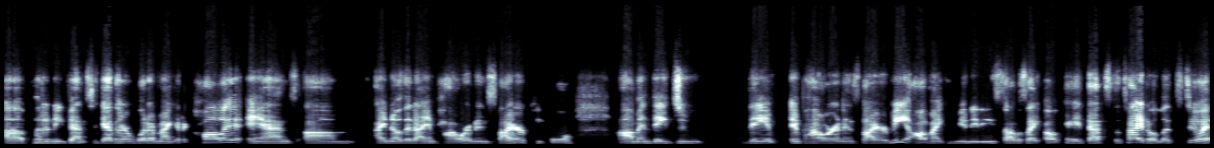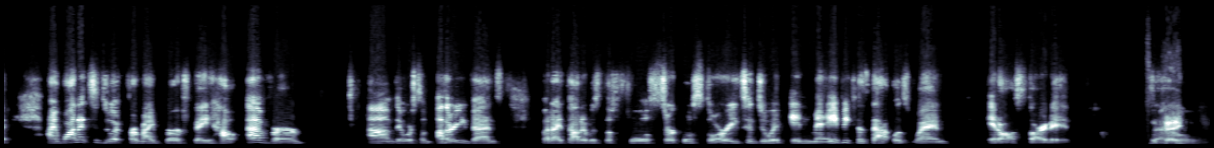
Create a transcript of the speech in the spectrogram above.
uh, put an event together. What am i going to call it? And um, i know that i empower and inspire people um, and they do they empower and inspire me all my community so i was like okay that's the title let's do it i wanted to do it for my birthday however um, there were some other events, but I thought it was the full circle story to do it in May because that was when it all started. So, Okay.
